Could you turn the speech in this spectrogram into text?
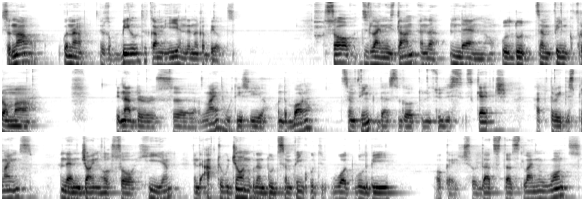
So now I'm gonna rebuild, come here and then rebuild. So this line is done and, uh, and then we'll do something from uh, the another uh, line, which is here on the bottom. Same thing, let's go to, the, to this sketch, activate the splines and then join also here. And after we join, we're gonna do something with what will be, okay, so that's, that's the line we want,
